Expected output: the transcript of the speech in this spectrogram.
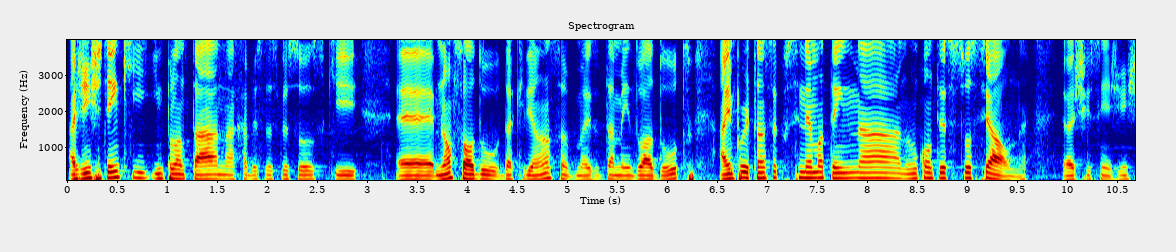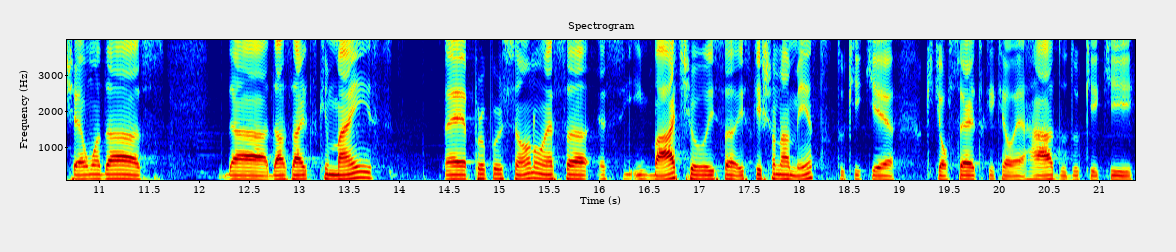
a gente tem que implantar na cabeça das pessoas que é, não só do, da criança, mas também do adulto, a importância que o cinema tem na, no contexto social, né? Eu acho que sim, a gente é uma das, da- das artes que mais é, proporcionam essa, esse embate ou essa, esse questionamento do que, que é o que, que é o certo, o que, que é o errado, do que, que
